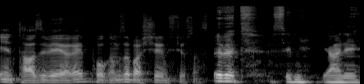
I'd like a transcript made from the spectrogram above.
en taze verilerle programımıza başlayalım istiyorsanız. Evet Semih yani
